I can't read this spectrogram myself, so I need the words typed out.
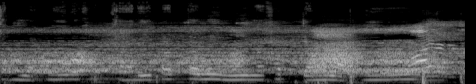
จังหวะนี้นะครับคาริตัสก็ไม่มีนะครับ จังหวะนี้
